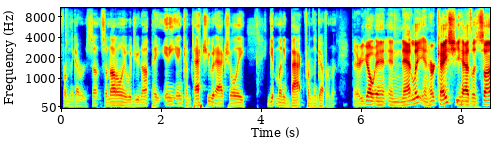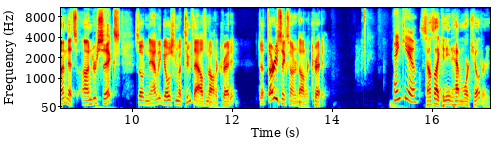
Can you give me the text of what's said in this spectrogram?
from the government. So, so not only would you not pay any income tax, you would actually get money back from the government. There you go. And, and Natalie, in her case, she has a son that's under six. So Natalie goes from a $2,000 credit to a $3,600 credit. Thank you. Sounds like you need to have more children.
